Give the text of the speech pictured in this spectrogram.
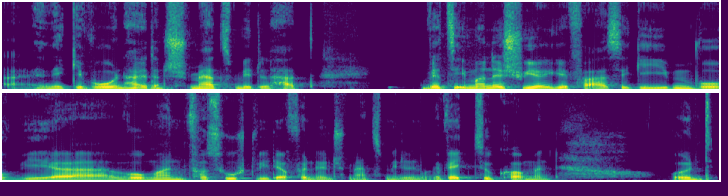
eine Gewohnheit an Schmerzmittel hat, wird es immer eine schwierige Phase geben, wo wir, wo man versucht, wieder von den Schmerzmitteln wegzukommen. Und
